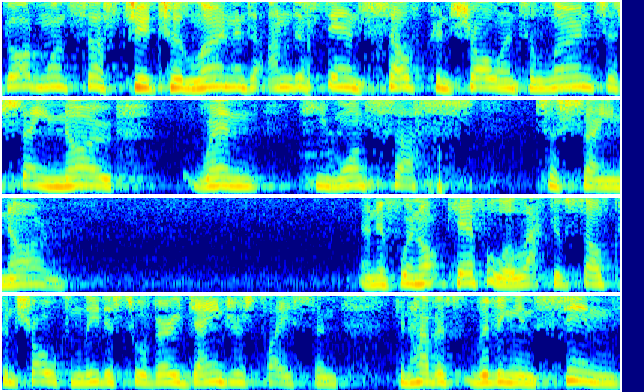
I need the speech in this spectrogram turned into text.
God wants us to, to learn and to understand self control and to learn to say no when He wants us to say no. And if we're not careful, a lack of self control can lead us to a very dangerous place and can have us living in sin,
